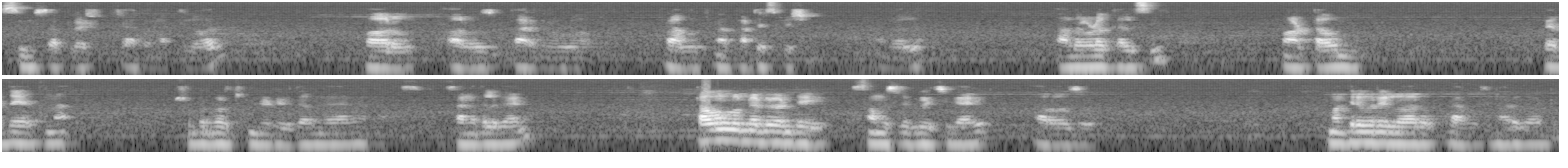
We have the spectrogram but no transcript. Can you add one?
సివిల్ సప్లైస్ శాఖ మంత్రుల వారు వారు ఆ రోజు కార్యక్రమంలో రాబోతున్న పార్టిసిపేషన్ అందువల్ల అందరూ కూడా కలిసి మా టౌన్ పెద్ద ఎత్తున శుభ్రపరచుకునే విధంగా కానీ సంగతులు కానీ టౌన్లో ఉన్నటువంటి సమస్యల గురించి కానీ ఆ రోజు మంత్రివర్యుల వారు రాబోతున్నారు కాబట్టి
